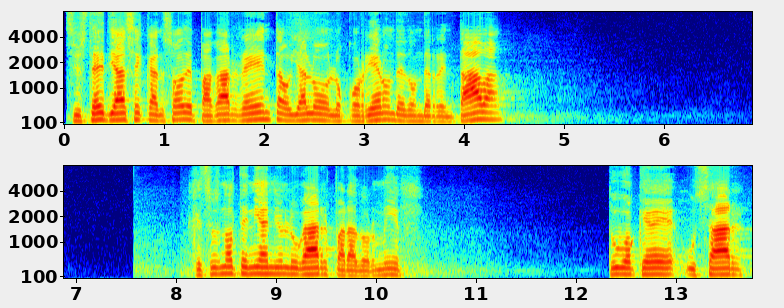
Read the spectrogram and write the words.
Si usted ya se cansó de pagar renta o ya lo, lo corrieron de donde rentaba, Jesús no tenía ni un lugar para dormir. Tuvo que usar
